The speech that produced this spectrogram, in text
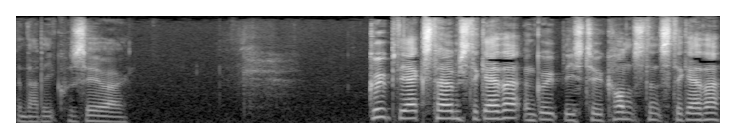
and that equals 0. Group the x terms together and group these two constants together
